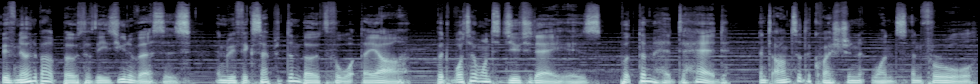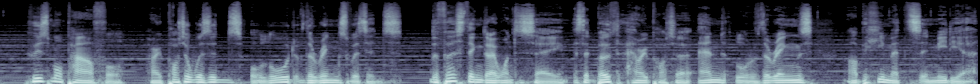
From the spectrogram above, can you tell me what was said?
we've known about both of these universes, and we've accepted them both for what they are. But what I want to do today is put them head to head and answer the question once and for all who's more powerful, Harry Potter wizards or Lord of the Rings wizards? The first thing that I want to say is that both Harry Potter and Lord of the Rings are behemoths in media.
